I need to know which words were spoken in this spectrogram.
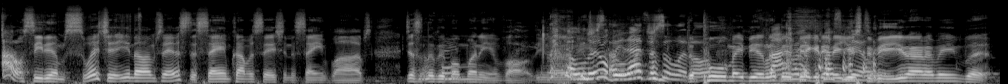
I don't see them switching. You know what I'm saying? It's the same conversation, the same vibes, just a little bit more money involved. You know, what A I mean? little bit. That's just a, a The pool may be a little bit bigger than it used to be. You know what I mean? But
